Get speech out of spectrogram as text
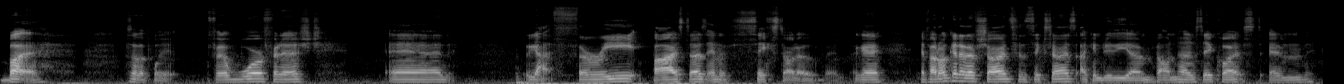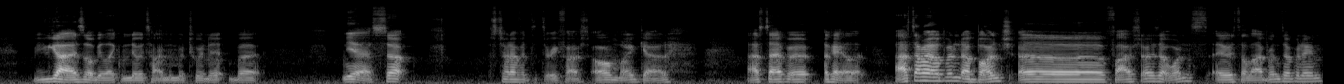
but that's not the point. The war finished, and we got three five stars and a six star to open. Okay, if I don't get enough shards for the six stars, I can do the um, Valentine's Day quest, and you guys will be like no time in between it. But yeah, so start off with the three fives. Oh my god, last time I, okay look. Last time I opened a bunch of five stars at once, it was the labyrinth opening.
